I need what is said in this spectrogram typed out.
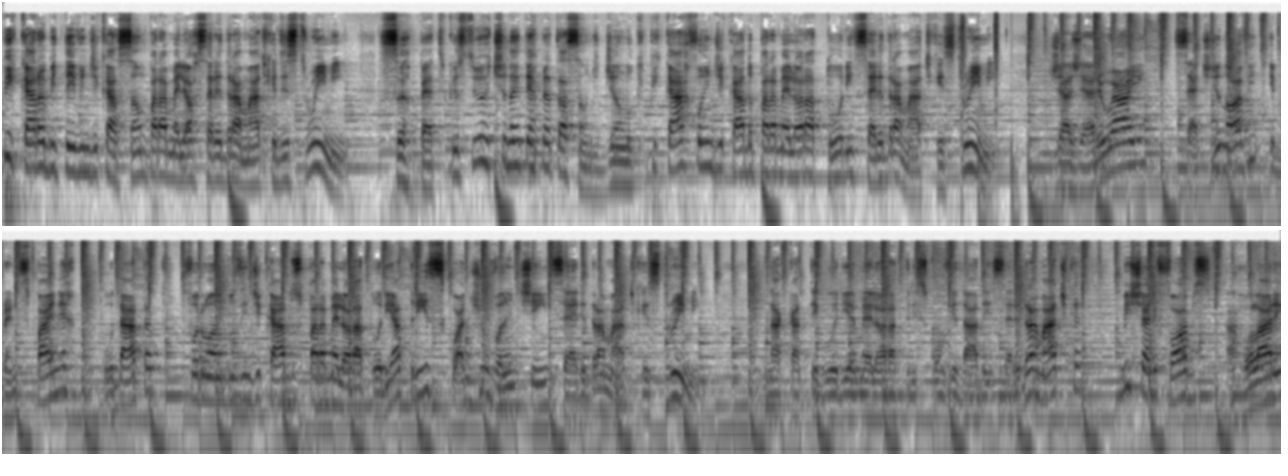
Picard obteve indicação para a melhor série dramática de streaming. Sir Patrick Stewart, na interpretação de Jean-Luc Picard, foi indicado para melhor ator em série dramática streaming. Já Jerry Ryan, 7 de 9, e Brent Spiner, o Data, foram ambos indicados para melhor ator e atriz coadjuvante em série dramática streaming. Na categoria Melhor Atriz Convidada em Série Dramática, Michelle Forbes, a Rolaren,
